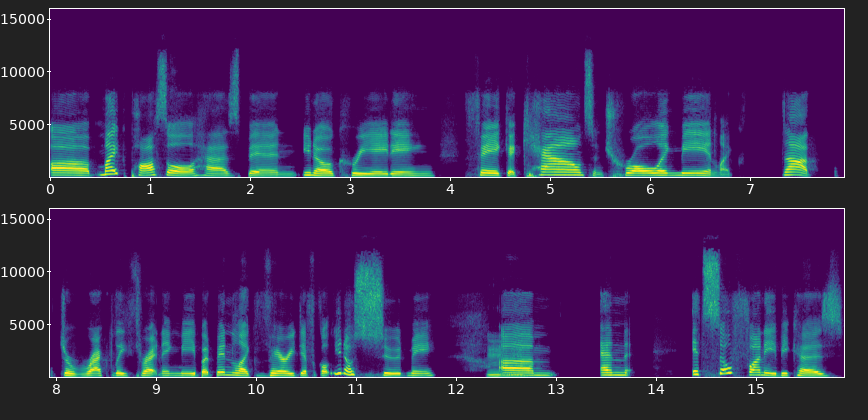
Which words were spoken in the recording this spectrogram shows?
uh, mike postle has been you know creating fake accounts and trolling me and like not directly threatening me but been like very difficult you know sued me Mhm. um, and it's so funny because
